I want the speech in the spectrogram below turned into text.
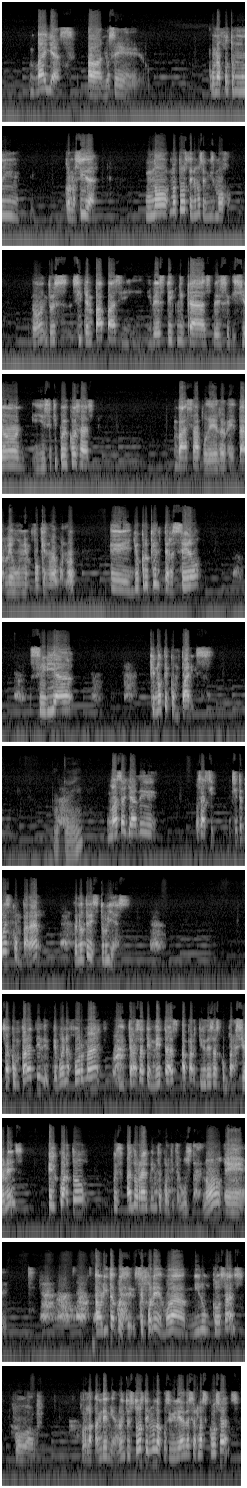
vayas a, no sé, una foto muy conocida, no, no todos tenemos el mismo ojo, ¿no? Entonces, si te empapas y, ves técnicas, ves edición y ese tipo de cosas, vas a poder eh, darle un enfoque nuevo, ¿no? Eh, yo creo que el tercero sería que no te compares. Ok. Más allá de, o sea, sí, sí te puedes comparar, pero no te destruyas. O sea, compárate de, buena forma y trázate metas a partir de esas comparaciones. El cuarto, pues hazlo realmente porque te gusta, ¿no? Eh, ahorita pues se pone de moda mil un cosas por, por la pandemia, ¿no? Entonces todos tenemos la posibilidad de hacer las cosas,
